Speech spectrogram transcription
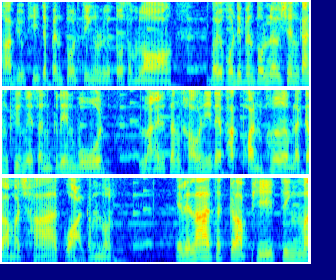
ครับ อยู่ที่จะเป็นตัวจริงหรือตัวสำรอง โดยคนที่เป็นตัวเลือกเช่นกันคือเมสันกรีนวูดหลังเอดิสันคาวนี่ได้พักผ่อนเพิ่มและกลับมาช้ากว่ากำหนด เอเลล่าจะกลับผีจริงไหม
